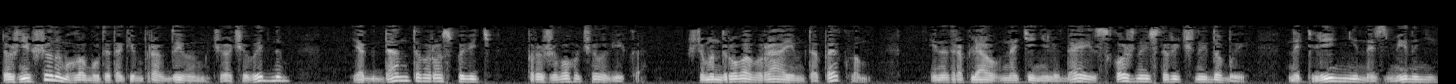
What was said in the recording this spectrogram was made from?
Тож ніщо не могло бути таким правдивим чи очевидним, як Дантова розповідь про живого чоловіка, що мандрував раєм та пеклом і натрапляв на тіні людей з кожної історичної доби, нетлінні, незмінені,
